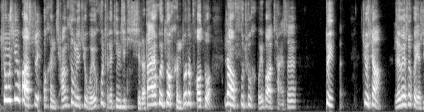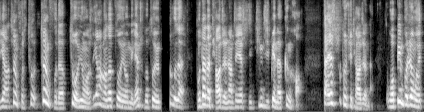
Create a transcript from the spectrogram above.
中心化是有很强动力去维护这个经济体系的，大家会做很多的操作，让付出回报产生对，就像。人类社会也是一样，政府作政府的作用，央行的作用，美联储的作用，是为了不断的调整，让这些事情经济变得更好。大家试图去调整的。我并不认为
